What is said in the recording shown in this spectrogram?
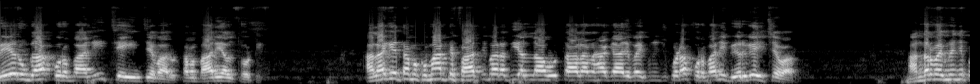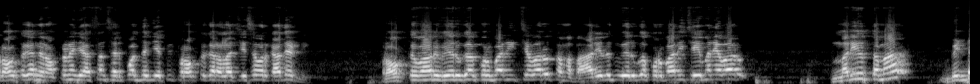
వేరుగా కుర్బానీ చేయించేవారు తమ భార్యలతోటి. అలాగే తమ కుమార్తె ఫాతిమా రది అల్లాహు తాలన్హా గారి వైపు నుంచి కూడా కుర్బానీ వేరుగా ఇచ్చేవారు. అందరి వైపు నుంచి ప్రవక్త గారు నేను ఒక్కనే చేస్తాను సరిపోద్దని చెప్పి ప్రవక్త గారు అలా చేసేవారు కాదండి. ప్రవక్త వారు వేరుగా కుర్బానీ ఇచ్చేవారు తమ భార్యలకు వేరుగా కుర్బానీ చేయమనేవారు. మరియు తమ బిడ్డ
